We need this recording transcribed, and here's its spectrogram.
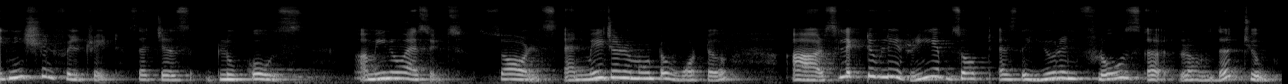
initial filtrate such as glucose, amino acids, salts and major amount of water are selectively reabsorbed as the urine flows along the tube.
